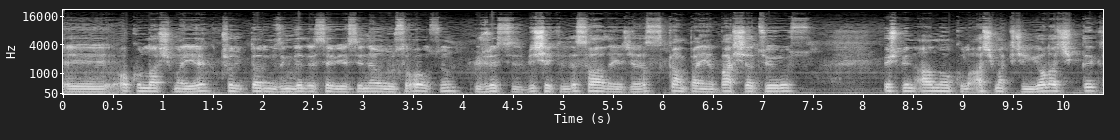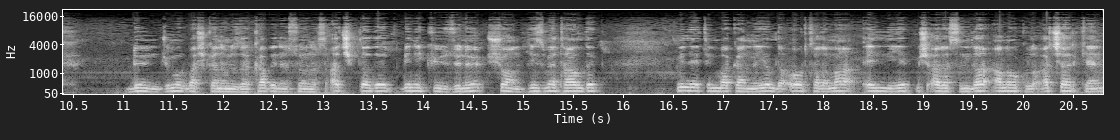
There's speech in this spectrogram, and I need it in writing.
e, okullaşmayı çocuklarımızın gelir seviyesi ne olursa olsun ücretsiz bir şekilde sağlayacağız. Kampanya başlatıyoruz. 3000 anaokulu açmak için yola çıktık. Dün Cumhurbaşkanımız da kabine sonrası açıkladı. 1200'ünü şu an hizmet aldık. Milletin Bakanlığı yılda ortalama 50-70 arasında anaokulu açarken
